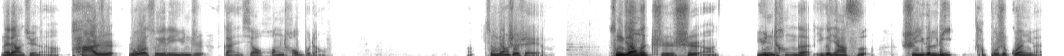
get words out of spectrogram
哪两句呢？啊，他日若随凌云志，敢笑黄巢不丈夫。宋江是谁呀？宋江呢，只是啊，郓城的一个押司，是一个吏，他不是官员。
